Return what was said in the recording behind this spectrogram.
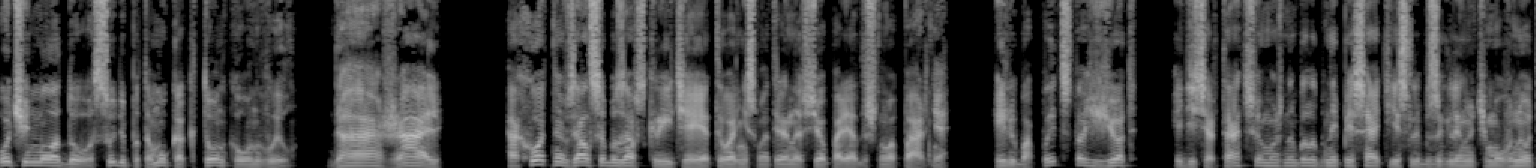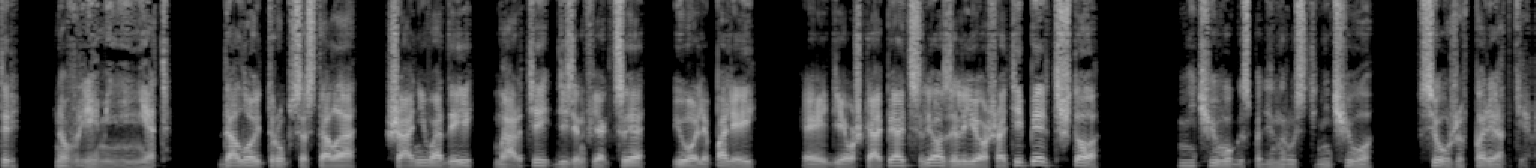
Очень молодого, судя по тому, как тонко он выл. «Да, жаль. Охотно взялся бы за вскрытие этого, несмотря на все, порядочного парня. И любопытство жжет, и диссертацию можно было бы написать, если бы заглянуть ему внутрь, но времени нет. Долой труп со стола, Шани воды, Марти, дезинфекция и Оля полей. Эй, девушка, опять слезы льешь, а теперь что? Ничего, господин Русти, ничего. Все уже в порядке.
